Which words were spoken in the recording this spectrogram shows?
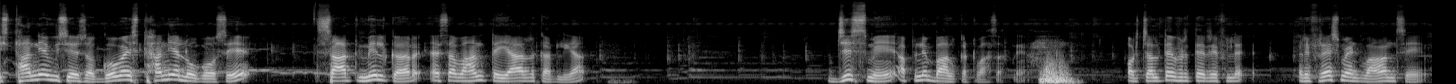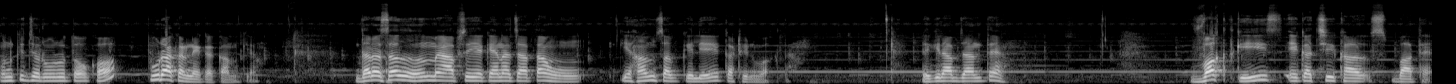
स्थानीय विशेषज्ञों व स्थानीय लोगों से साथ मिलकर ऐसा वाहन तैयार कर लिया, जिसमें अपने बाल कटवा सकते हैं और चलते फिरते रिफ्रेशमेंट वाहन से उनकी ज़रूरतों को पूरा करने का काम किया। दरअसल, मैं आपसे ये कहना चाहता हूँ कि हम सब के लिए कठिन वक्त है। लेकिन आप जानते हैं, वक्त की एक अच्छी खास बात है।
